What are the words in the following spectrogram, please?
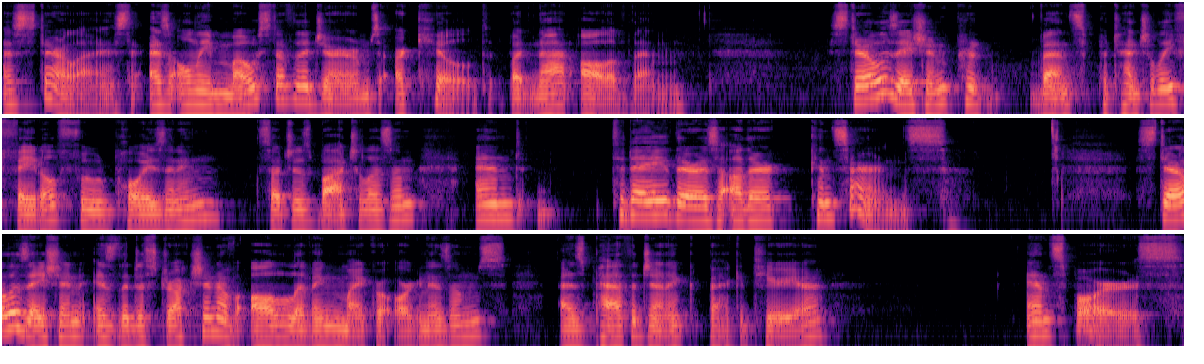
as sterilized, as only most of the germs are killed, but not all of them. Sterilization prevents potentially fatal food poisoning, such as botulism, and today there is other concerns. Sterilization is the destruction of all living microorganisms as pathogenic bacteria and spores.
